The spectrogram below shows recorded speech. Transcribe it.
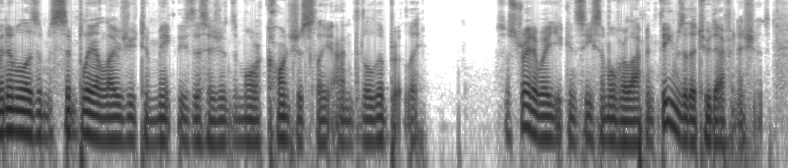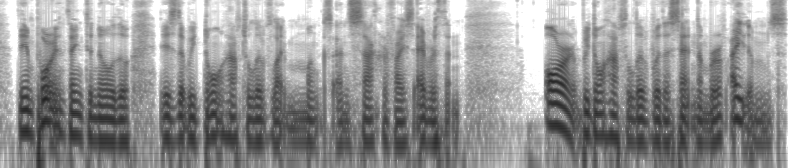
Minimalism simply allows you to make these decisions more consciously and deliberately. So, straight away, you can see some overlapping themes of the two definitions. The important thing to know, though, is that we don't have to live like monks and sacrifice everything. Or we don't have to live with a set number of items,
